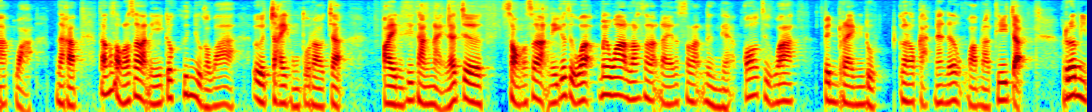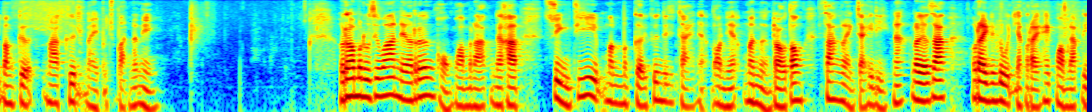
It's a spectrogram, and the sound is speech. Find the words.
มากกว่านะครับ ทั้งสองลักษณะนี้ก็ขึ้นอยู่กับว่าเออใจของตัวเราจะ ไปในทิศทางไหน แล้วเจอสองลักษณะนี้ก็ถือว่าไม่ว่าลักษณะใดลักษณะหนึ่งเนี่ยก็ถือว่าเป็นแรงดูดก็แล้วกันนะในเรื่องของความรักที่จะเริ่มมีบังเกิดมากขึ้นในปัจจุบันนั่นเอง เรามาดูซิว่าในเรื่องของความรักนะครับ สิ่งที่มันมาเกิดขึ้นในจิตใจเนี่ยตอนนี้มันเหมือนเราต้องสร้างแรงใจให้ดีนะเราจะสร้าง แรงดึงดูดอย่างไรให้ความรักดี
